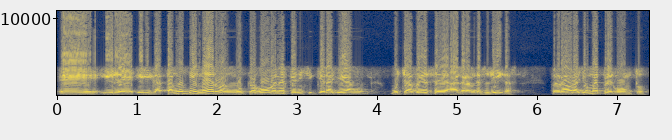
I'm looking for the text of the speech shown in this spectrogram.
eh, y, le, y gastan un dinero en muchos jóvenes que ni siquiera llegan muchas veces a grandes ligas. Pero ahora yo me pregunto,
